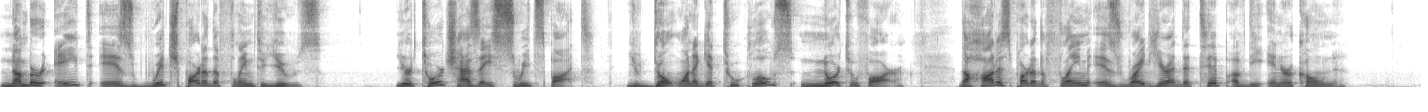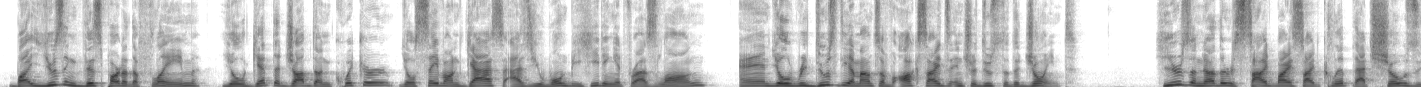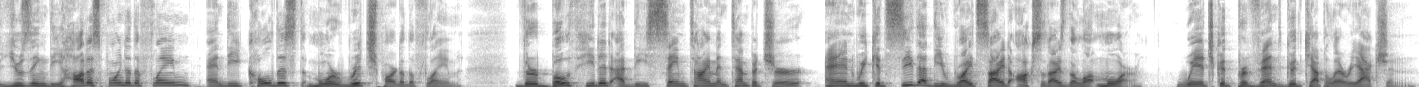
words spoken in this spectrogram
Number 8 is which part of the flame to use. Your torch has a sweet spot. You don't want to get too close nor too far. The hottest part of the flame is right here at the tip of the inner cone. By using this part of the flame, you'll get the job done quicker, you'll save on gas as you won't be heating it for as long, and you'll reduce the amounts of oxides introduced to the joint. Here's another side-by-side clip that shows using the hottest point of the flame and the coldest, more rich part of the flame. They're both heated at the same time and temperature, and we could see that the right side oxidized a lot more, which could prevent good capillary action.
